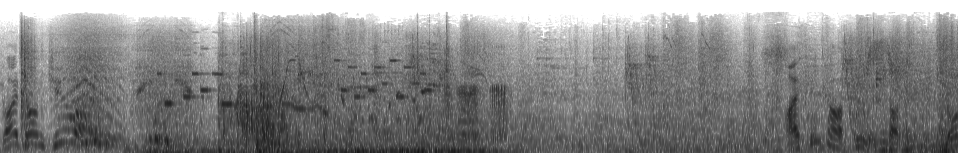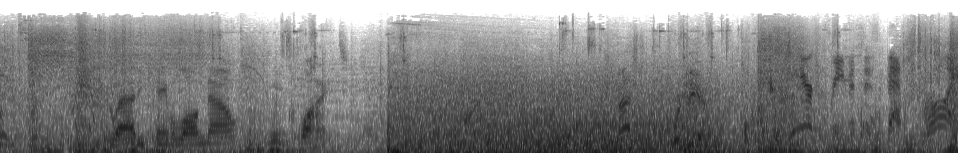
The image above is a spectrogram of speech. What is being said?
Right on cue, R2. I think R2 is starting to enjoy it. Glad he came along now? Quite. Master, we're here. You. We're Grievous's best droid.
